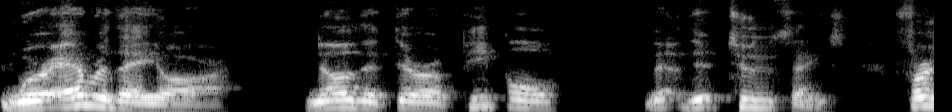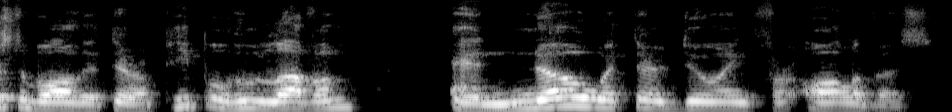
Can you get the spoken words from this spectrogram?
wherever they are, know that there are people, two things. First of all, that there are people who love them and know what they're doing for all of us.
